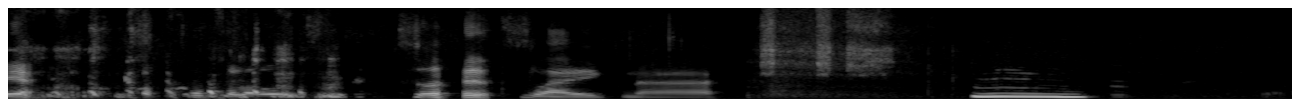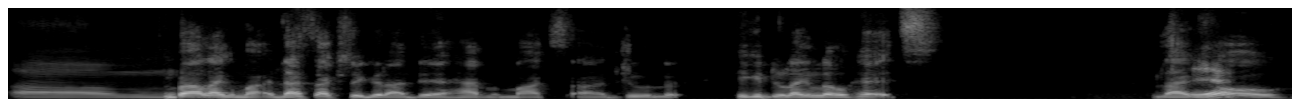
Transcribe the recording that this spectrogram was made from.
my blows. So it's like nah. Um, But I like Mox. That's actually a good idea. Having Mox uh, do he could do like little hits, like Yeah. oh,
